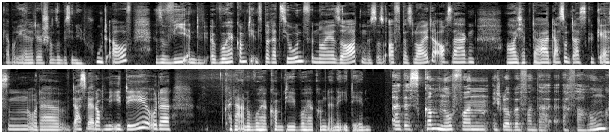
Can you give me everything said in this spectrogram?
Gabrielle hat ja schon so ein bisschen den Hut auf. Also wie, woher kommt die Inspiration für neue Sorten? Ist es oft, dass Leute auch sagen, oh, ich habe da das und das gegessen oder das wäre doch eine Idee oder keine Ahnung, woher kommt die, woher kommen deine Ideen? Äh, das kommt nur von, ich glaube, von der Erfahrung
